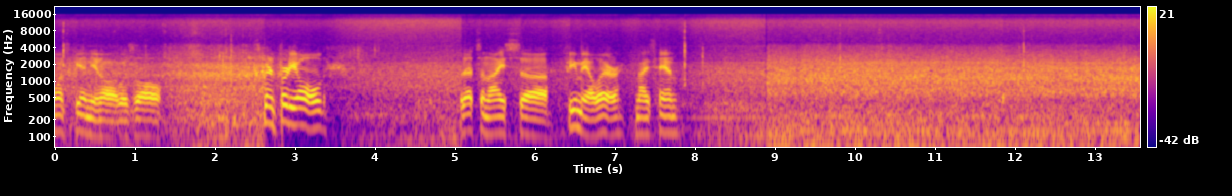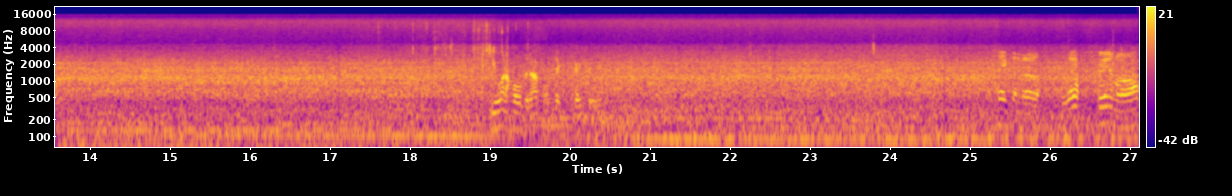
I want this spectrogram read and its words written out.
once again, you know, it was all, it's been pretty old. But that's a nice uh, female there, nice hen. You want to hold it up? I'll take a picture. Taking the left fin off.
